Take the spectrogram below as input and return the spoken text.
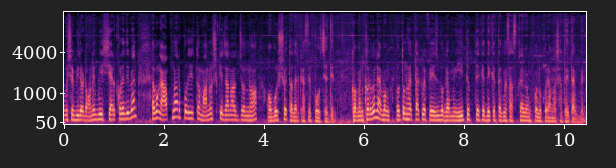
অবশ্যই ভিডিওটা অনেক বেশি শেয়ার করে দিবেন এবং আপনার পরিচিত মানুষকে জানার জন্য অবশ্যই তাদের কাছে পৌঁছে দিন। কমেন্ট করবেন এবং নতুন হয়ে থাকলে ফেসবুক এবং ইউটিউব থেকে দেখে থাকলে সাবস্ক্রাইব এবং ফলো করে আমার সাথেই থাকবেন।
